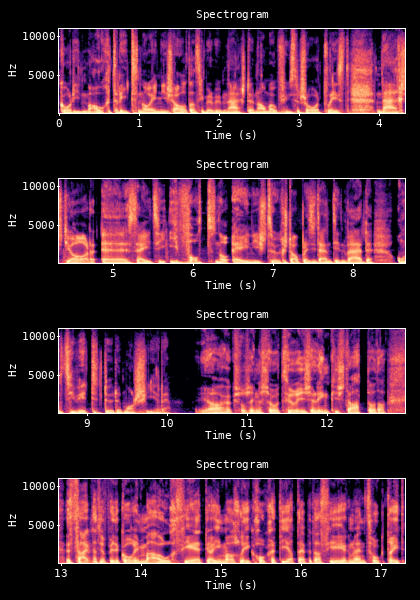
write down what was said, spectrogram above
Corinne Mauch, tritt noch einmal an. Da sind wir beim nächsten Namen auf unserer Shortlist. Nächstes Jahr äh, sagt sie, ich will noch einmal Zürich Stadtpräsidentin werden und sie wird durchmarschieren. Ja, höchstwahrscheinlich schon. Zürich ist eine linke Stadt, oder? Es zeigt natürlich bei der Corinne Mauch. Sie hat ja immer ein bisschen kokettiert, eben, dass sie irgendwann zurücktritt.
